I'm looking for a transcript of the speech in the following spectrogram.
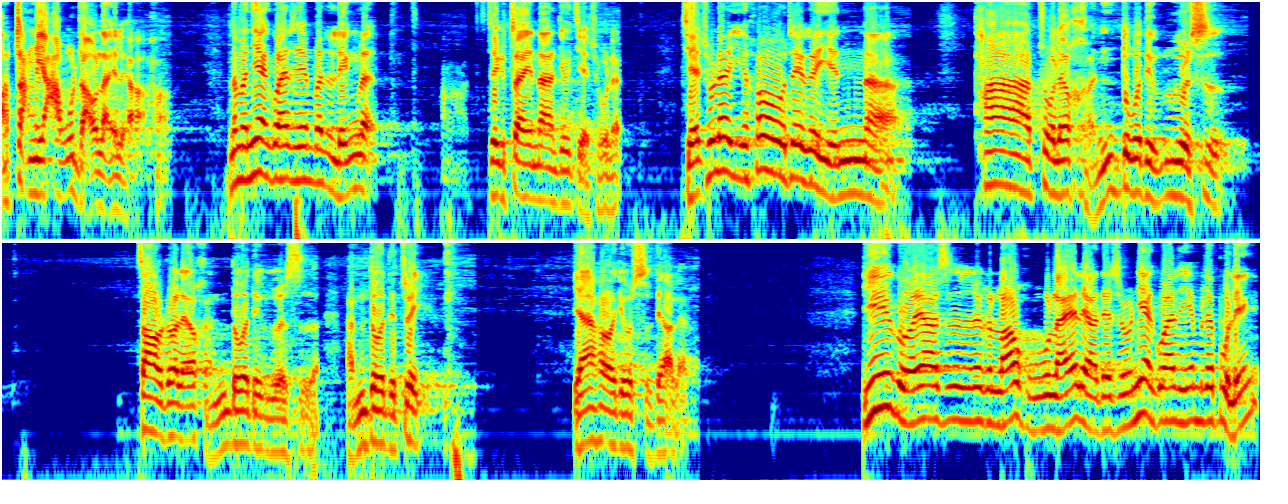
啊，张牙舞爪来了哈，那么念观世音菩萨灵了啊，这个灾难就解除了。解除了以后，这个人呢，他做了很多的恶事，造作了很多的恶事，很多的罪，然后就死掉了。如果要是这个老虎来了的时候，念观世音菩萨不灵。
